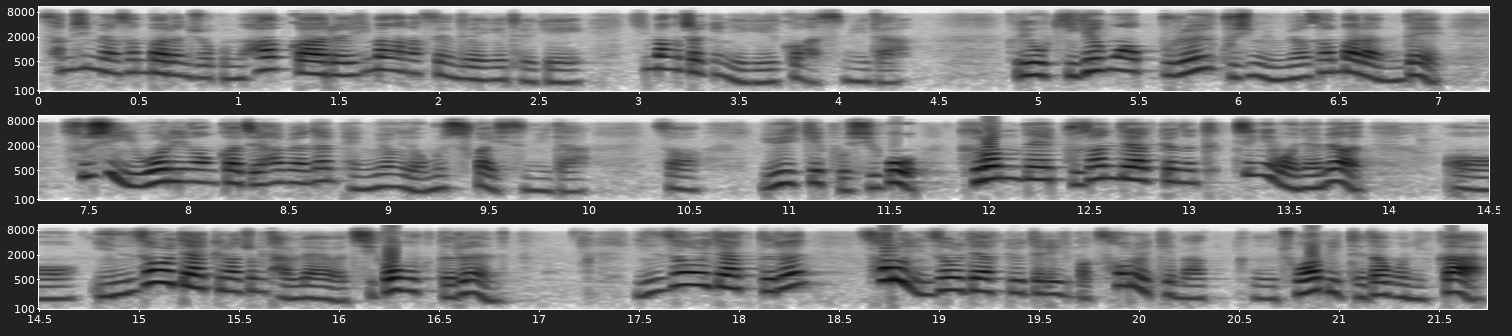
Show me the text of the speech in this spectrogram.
30명 선발은 조금 화학과를 희망하는 학생들에게 되게 희망적인 얘기일 것 같습니다. 그리고 기계공학부를 96명 선발하는데 수시 2월 인원까지 하면은 100명이 넘을 수가 있습니다. 그래서 유의있게 보시고 그런데 부산대학교는 특징이 뭐냐면 어, 인서울대학교랑 좀 달라요. 직업국들은 인서울대학들은 서로 인서울대학교들이 막 서로 이렇게 막 그 조합이 되다 보니까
